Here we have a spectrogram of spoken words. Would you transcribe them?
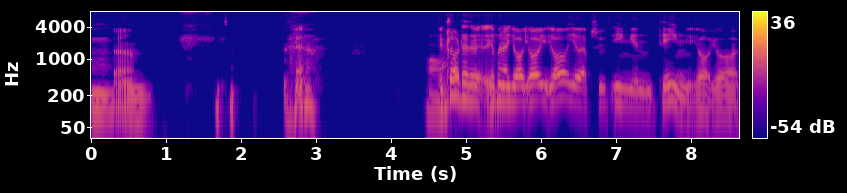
Mm. Um, ja. Det är klart att, jag menar, jag, jag, jag gör absolut ingenting. Jag, jag,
